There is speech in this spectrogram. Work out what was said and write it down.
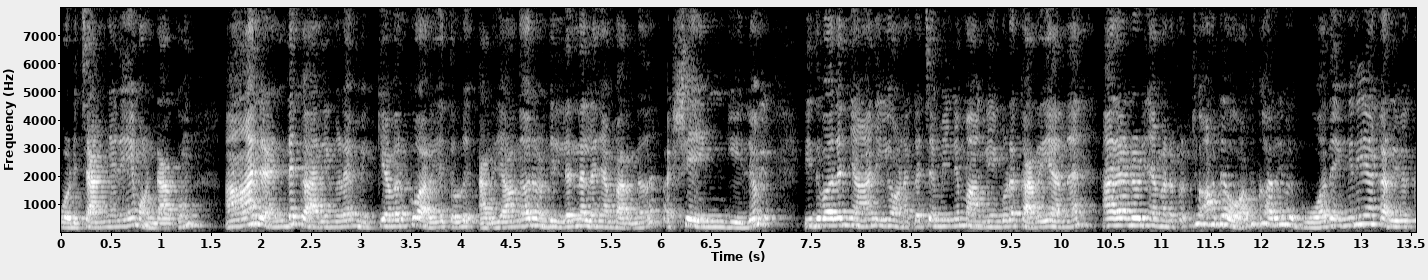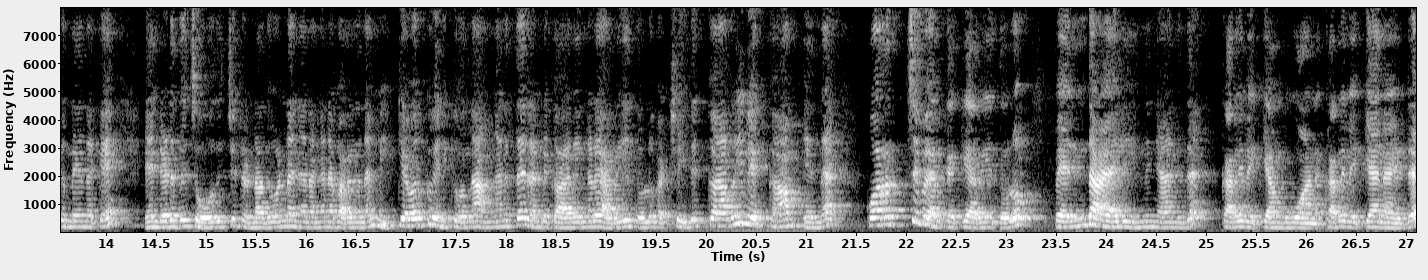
പൊടിച്ച് അങ്ങനെയും ഉണ്ടാക്കും. ആ രണ്ട് കാര്യങ്ങളെ മിക്കവർക്കും അറിയത്തുള്ളൂ. അറിയാവുന്നവരുണ്ട് ഇല്ലെന്നല്ല ഞാൻ പറഞ്ഞത്. പക്ഷേ എങ്കിലും ഇതുപോലെ ഞാൻ ഈ ഉണക്കച്ചമ്മീനും മാങ്ങയും കൂടെ കറിയാന്ന് ആരാണ്ടോട് ഞാൻ പറഞ്ഞു അതോ അത് കറി വെക്കുമോ അത് എങ്ങനെയാ കറി വെക്കുന്നതെന്നൊക്കെ എന്റെ അടുത്ത് ചോദിച്ചിട്ടുണ്ട്. അതുകൊണ്ടാണ് ഞാൻ അങ്ങനെ പറയുന്നത്. മിക്കവർക്കും എനിക്ക് ഒന്ന് അങ്ങനത്തെ രണ്ട് കാര്യങ്ങളെ അറിയത്തുള്ളൂ. പക്ഷെ ഇത് കറി വെക്കാം എന്ന് കുറച്ച് പേർക്കൊക്കെ അറിയത്തുള്ളൂ. അപ്പൊ എന്തായാലും ഇന്ന് ഞാനിത് കറി വെക്കാൻ പോവാണ്. കറി വെക്കാനായിട്ട്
